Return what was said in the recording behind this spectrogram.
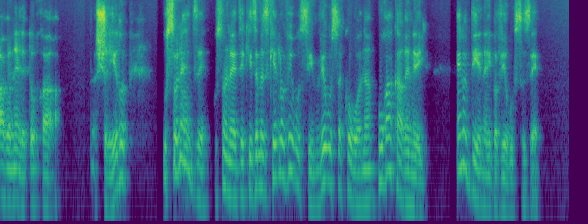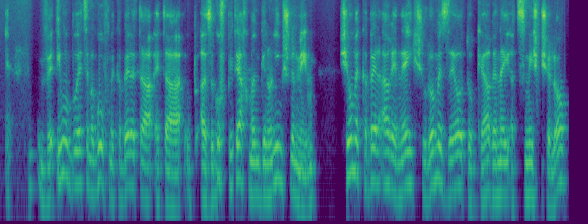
RNA לתוך השריר, הוא שונא את זה, הוא שונא את זה כי זה מזכיר לו וירוסים, וירוס הקורונה הוא רק RNA, אין עוד DNA בווירוס הזה. ואם הוא בעצם הגוף מקבל את ה, את ה... אז הגוף פיתח מנגנונים שלמים, שהוא מקבל RNA שהוא לא מזהה אותו כ-RNA עצמי שלו,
